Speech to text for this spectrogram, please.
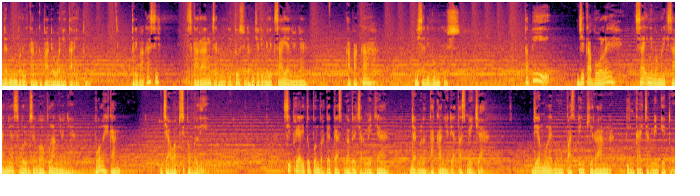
dan memberikan kepada wanita itu. Terima kasih. Sekarang cermin itu sudah menjadi milik saya, Nyonya. Apakah bisa dibungkus? Tapi jika boleh, saya ingin memeriksanya sebelum saya bawa pulang, Nyonya. Boleh kan? Jawab si pembeli. Si pria itu pun bergegas mengambil cerminnya dan meletakkannya di atas meja. Dia mulai mengupas pinggiran bingkai cermin itu.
